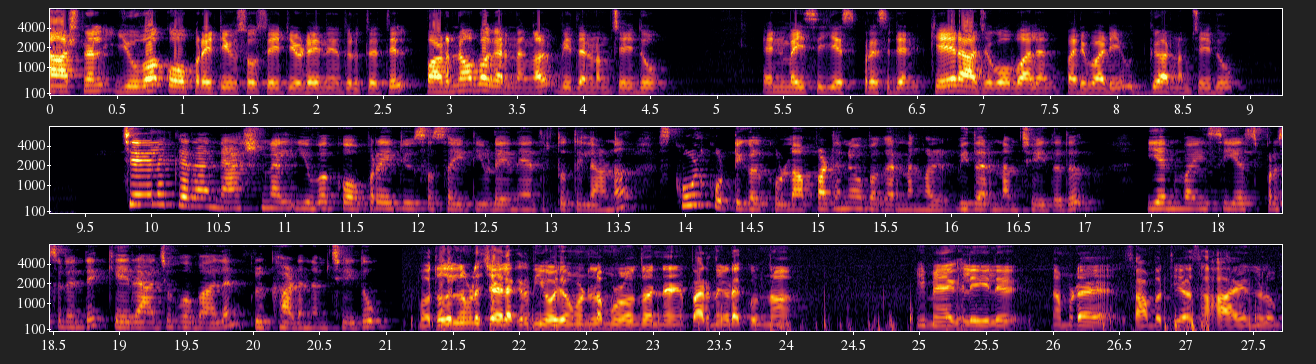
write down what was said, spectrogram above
national Yuva cooperative സൊസൈറ്റിയുടെ നേതൃത്വത്തിൽ പഠനോപകരണങ്ങൾ വിതരണം ചെയ്തു. N Y C S president K Rajagopalan പരിപാടി ഉദ്ഘാടനം ചെയ്തു. ചേലക്കര നാഷണൽ യുവ കോപ്പറേറ്റീവ് സൊസൈറ്റിയുടെ നേതൃത്വത്തിലാണ് സ്കൂൾ കുട്ടികൾക്കുള്ള പഠനോപകരണങ്ങൾ വിതരണം ചെയ്തത്. N Y C S president K Rajagopalan ഉദ്ഘാടനം ചെയ്തു. മൊത്തത്തിൽ നമ്മുടെ ചേലക്കര നിയോജകമണ്ഡലം മുഴുവൻ തന്നെ പരന്നു കിടക്കുന്ന ഈ മേഖലയിൽ നമ്മുടെ സാമ്പത്തിക സഹായങ്ങളും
